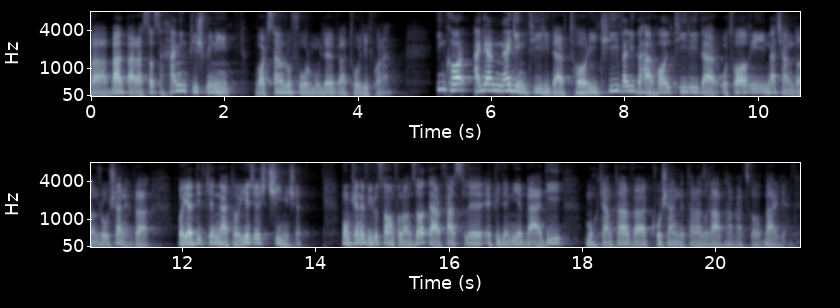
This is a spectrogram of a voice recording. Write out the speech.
و بعد بر اساس همین پیش بینی واکسن رو فرموله و تولید کنند. این کار اگر نگیم تیری در تاریکی ولی به هر حال تیری در اتاقی نه چندان روشنه و باید دید که نتایجش چی میشه. ممکنه ویروس آنفولانزا در فصل اپیدمی بعدی محکمتر و کشنده تر از قبل هم حتی برگرده.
